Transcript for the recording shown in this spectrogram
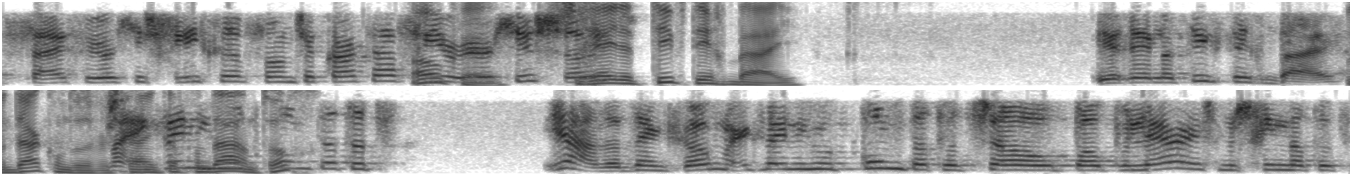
vijf uurtjes vliegen van Jakarta? Vier okay. uurtjes? Dus relatief dichtbij. Ja, relatief dichtbij. Want daar komt het waarschijnlijk vandaan, toch? Komt dat het... Ja, dat denk ik ook. Maar ik weet niet hoe het komt dat het zo populair is. Misschien dat het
